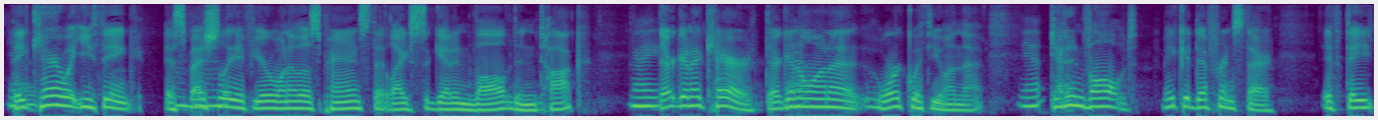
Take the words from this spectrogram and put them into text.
Yes. They care what you think, especially mm-hmm. if you're one of those parents that likes to get involved and talk. Right. They're going to care. They're going to want to work with you on that. Yep. Get involved. Make a difference there. If they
